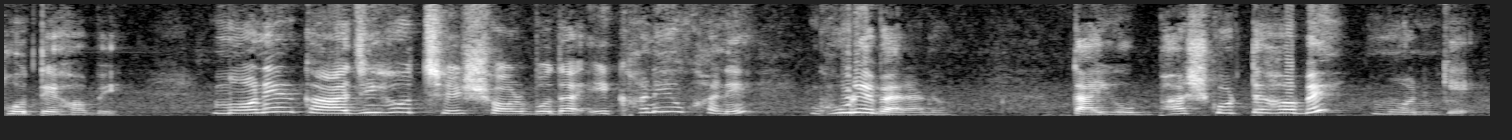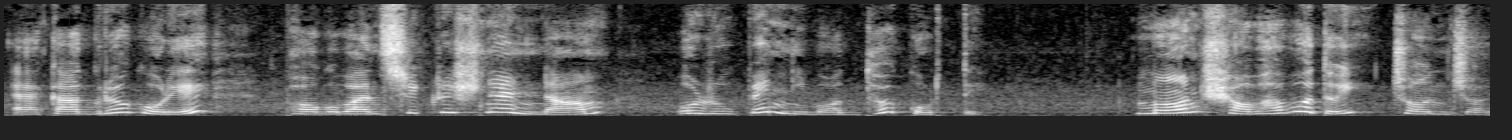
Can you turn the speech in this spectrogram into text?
হতে হবে। মনের কাজই হচ্ছে সর্বদা এখানে ওখানে ঘুরে বেড়ানো। তাই অভ্যাস করতে হবে মনকে একাগ্র করে ভগবান শ্রীকৃষ্ণের নাম ও রূপে নিবদ্ধ করতে। মন স্বভাবতই চঞ্চল,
